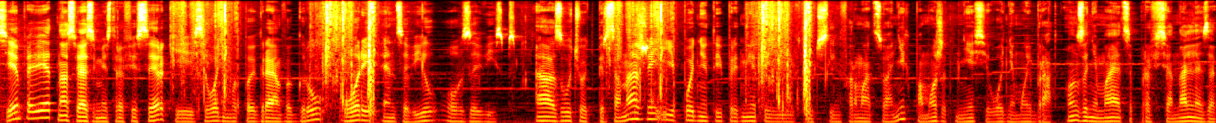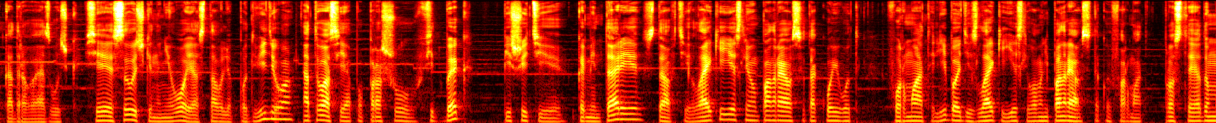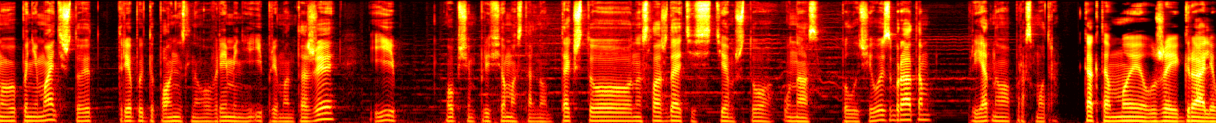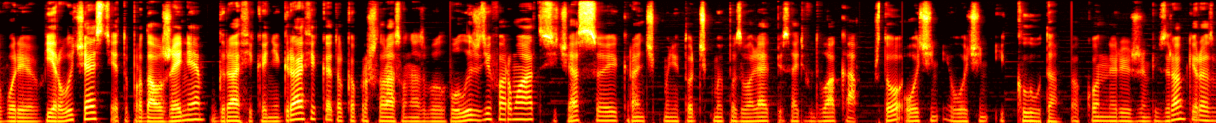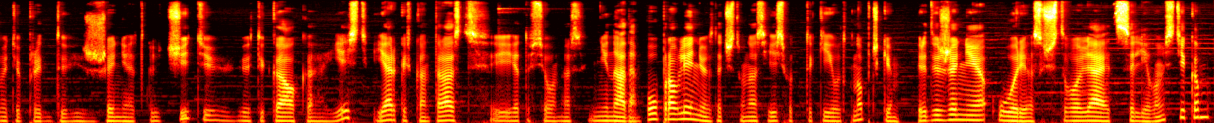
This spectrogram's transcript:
Всем привет, на связи мистер офицер, и сегодня мы поиграем в игру Ori and the Will of the Wisps. А озвучивать персонажей и поднятые предметы, и в том числе информацию о них, поможет мне сегодня мой брат. Он занимается профессиональной закадровой озвучкой. Все ссылочки на него я оставлю под видео. От вас я попрошу фидбэк, пишите комментарии, ставьте лайки, если вам понравился такой вот формат, либо дизлайки, если вам не понравился такой формат. Просто я думаю, вы понимаете, что это требует дополнительного времени и при монтаже, и, в общем, при всем остальном. Так что наслаждайтесь тем, что у нас получилось с братом. Приятного просмотра. Как-то мы уже играли в Ори первую часть, это продолжение. Графика не графика, только в прошлый раз у нас был Full HD формат, сейчас экранчик, мониторчик мы позволяет писать в 2К что очень и очень и круто. Оконный режим без рамки размытия, предвижение отключить, вертикалка есть, яркость, контраст, и это все у нас не надо. По управлению, значит, у нас есть вот такие вот кнопочки. Передвижение Ори осуществляется левым стиком.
